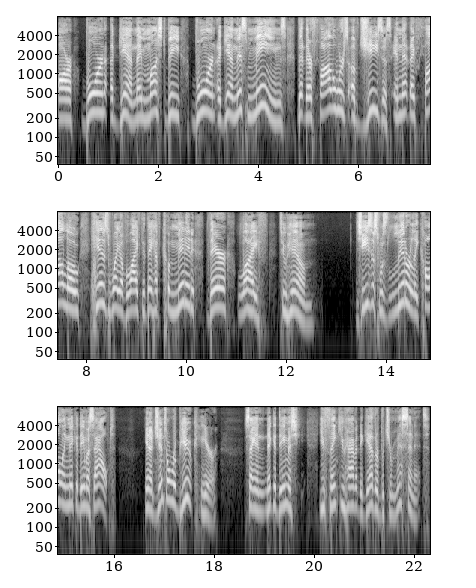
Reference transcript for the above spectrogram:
are born again. They must be born again. This means that they're followers of Jesus and that they follow his way of life, that they have committed their life to him. Jesus was literally calling Nicodemus out in a gentle rebuke here, saying, Nicodemus, you think you have it together, but you're missing it.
